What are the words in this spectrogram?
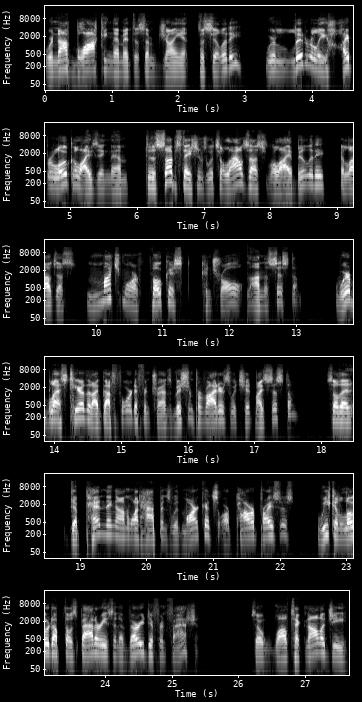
We're not blocking them into some giant facility. We're literally hyper localizing them to the substations, which allows us reliability, allows us much more focused control on the system. We're blessed here that I've got four different transmission providers which hit my system so that depending on what happens with markets or power prices, we can load up those batteries in a very different fashion. So while technology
